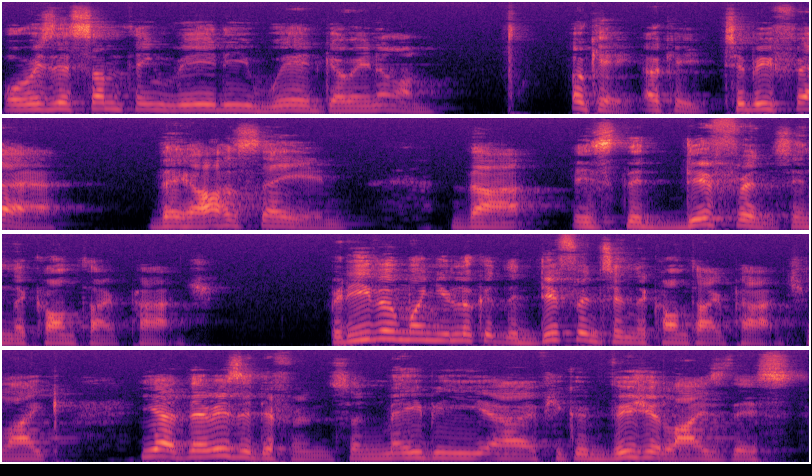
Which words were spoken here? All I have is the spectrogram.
Or is there something really weird going on? Okay, okay, to be fair, they are saying that it's the difference in the contact patch. But even when you look at the difference in the contact patch, like, yeah, there is a difference. And maybe uh, if you could visualize this,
